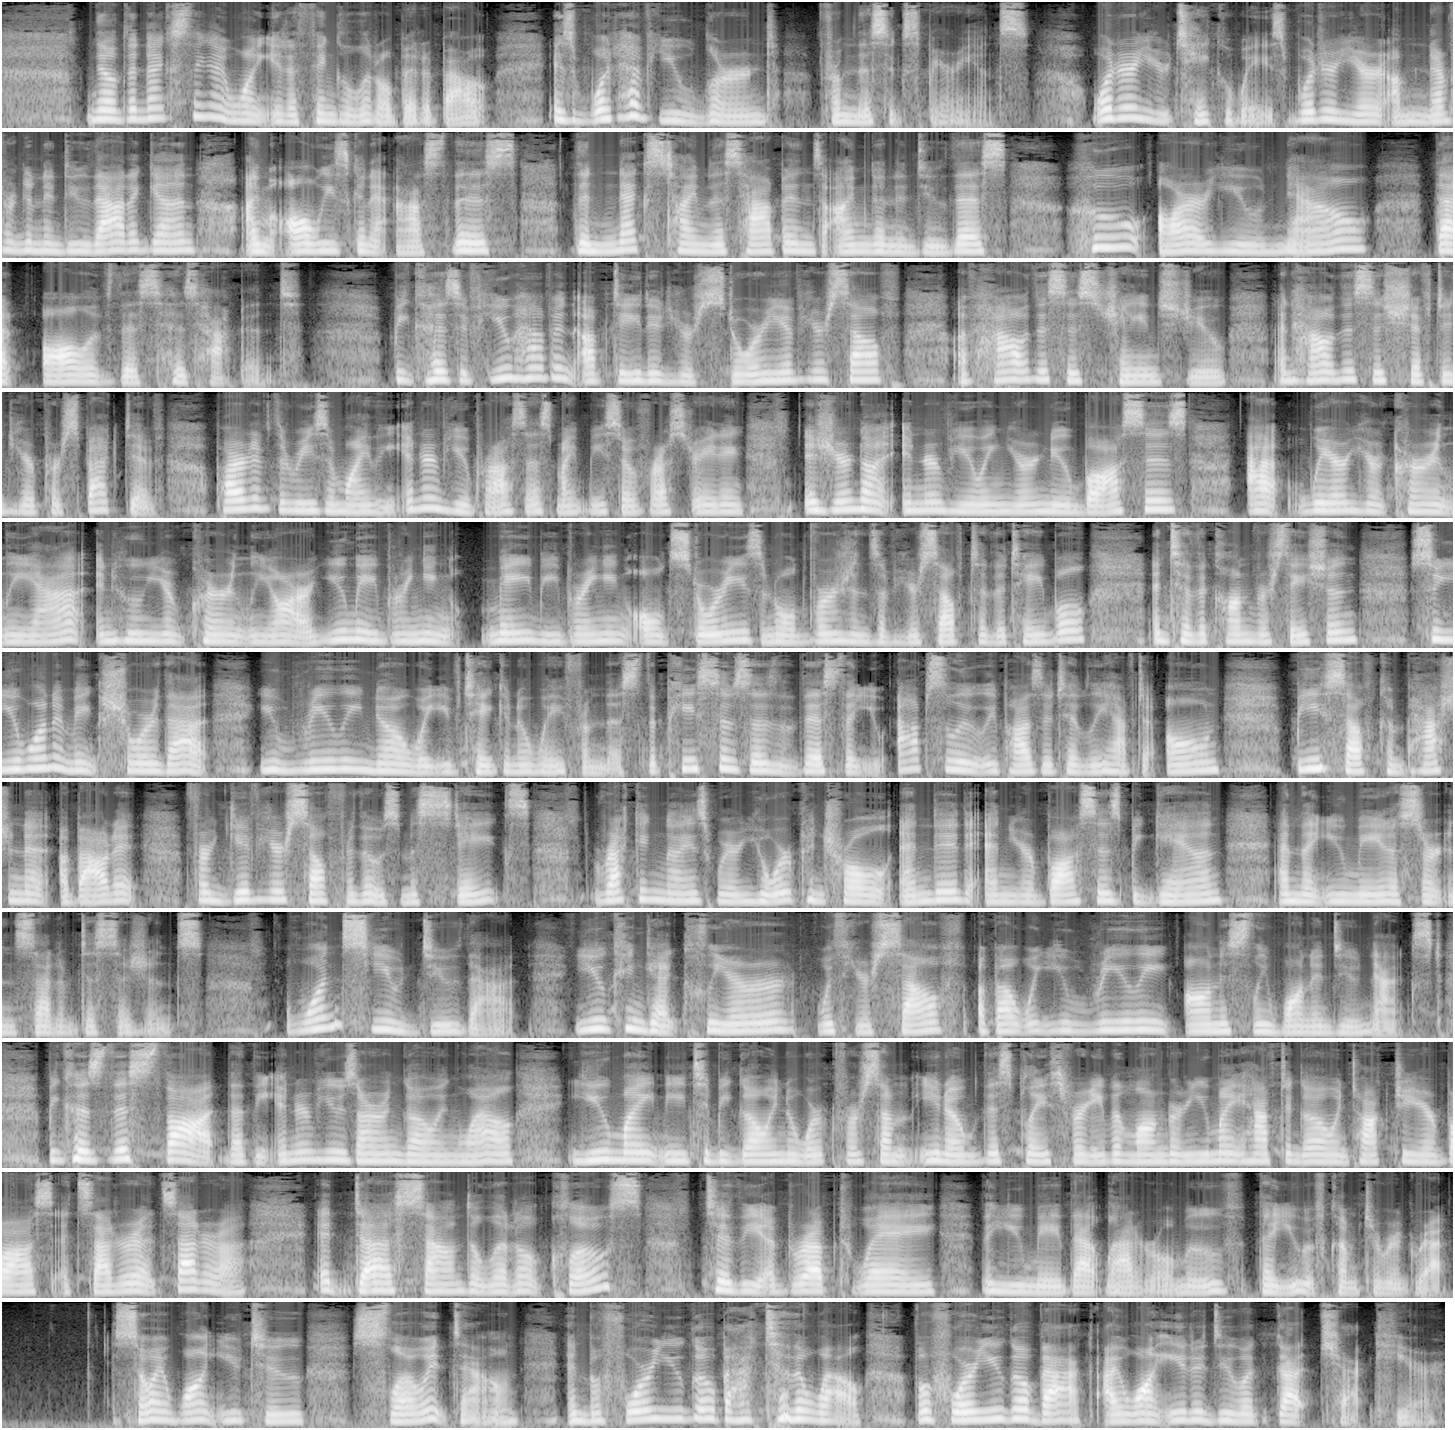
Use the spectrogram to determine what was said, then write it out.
Now, the next thing I want you to think a little bit about is what have you learned from this experience? What are your takeaways? What are your, I'm never going to do that again. I'm always going to ask this. The next time this happens, I'm going to do this. Who are you now that all of this has happened? Because if you haven't updated your story of yourself, of how this has changed you and how this has shifted your perspective, part of the reason why the interview process might be so frustrating is you're not interviewing your new bosses at where you're currently at and who you currently are. You may bringing may be bringing old stories and old versions of yourself to the table and to the conversation. So you want to make sure that you really know what you've taken away from this. The pieces of this that you absolutely positively have to own. Be self-compassionate about it. Forgive yourself for those mistakes. Recognize where your control ended and your bosses began and that you made made a certain set of decisions. Once you do that, you can get clearer with yourself about what you really honestly want to do next. Because this thought that the interviews aren't going well, you might need to be going to work for some, you know, this place for even longer. You might have to go and talk to your boss, etc., etc. It does sound a little close to the abrupt way that you made that lateral move that you have come to regret. So I want you to slow it down. And before you go back to the well, before you go back, I want you to do a gut check here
